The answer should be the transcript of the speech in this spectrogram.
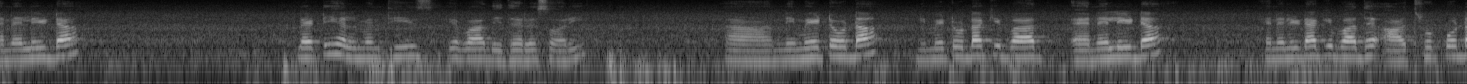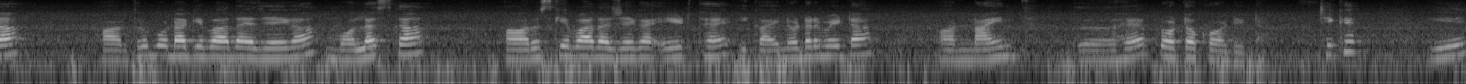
एनेलिडा प्लेटी हेलमेंथीज के बाद इधर है सॉरी निमेटोडा निमेटोडा के बाद एनेलिडा एनेलिडा के बाद है आर्थ्रोपोडा आर्थ्रोपोडा के बाद आ जाएगा मोलस का, और उसके बाद आ जाएगा एट्थ है इकाइनोडर्मेटा, और नाइन्थ है प्रोटोकॉडेटा ठीक है? ये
